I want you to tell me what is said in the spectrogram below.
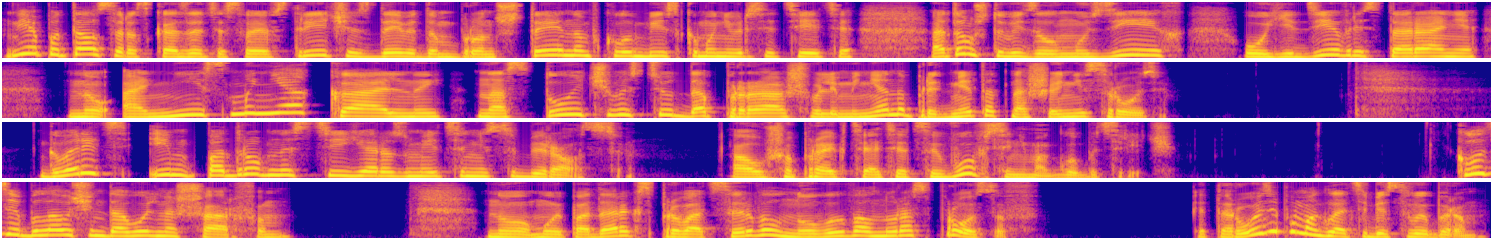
Я пытался рассказать о своей встрече с Дэвидом Бронштейном в Колумбийском университете, о том, что видел в музеях, о еде в ресторане, но они с маниакальной настойчивостью допрашивали меня на предмет отношений с Рози. Говорить им подробности я, разумеется, не собирался. А уж о проекте «Отец» и вовсе не могло быть речи. Клодия была очень довольна шарфом. Но мой подарок спровоцировал новую волну расспросов. «Это Рози помогла тебе с выбором?»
